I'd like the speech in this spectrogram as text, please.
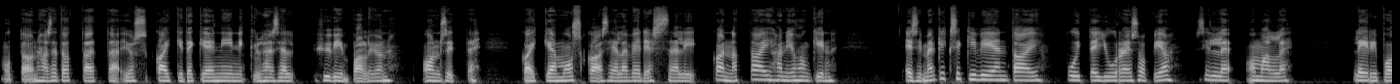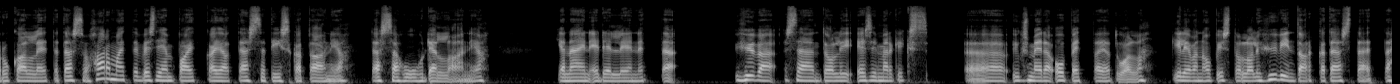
Mutta onhan se totta, että jos kaikki tekee niin, niin kyllähän siellä hyvin paljon on sitten kaikkea moskaa siellä vedessä. Eli kannattaa ihan johonkin esimerkiksi kivien tai puitten juureen sopia sille omalle leiriporukalle, että tässä on harmaiden vesien paikka ja tässä tiskataan ja tässä huuhdellaan ja, ja näin edelleen. Että hyvä sääntö oli esimerkiksi ö, yksi meidän opettaja tuolla Kiljavan opistolla oli hyvin tarkka tästä, että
